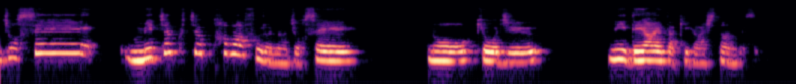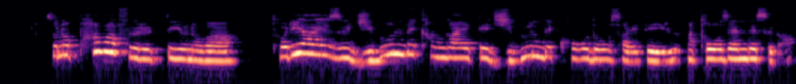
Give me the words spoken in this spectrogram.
女性めちゃくちゃパワフルな女性の教授に出会えた気がしたんです。そのパワフルっていうのはとりあえず自分で考えて自分で行動されている、まあ、当然ですが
